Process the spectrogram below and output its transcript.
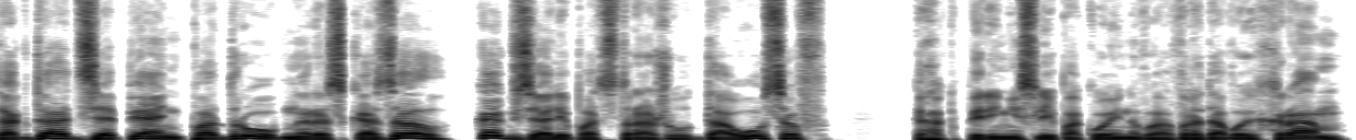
Тогда Дзяпянь подробно рассказал, как взяли под стражу даосов, как перенесли покойного в родовой храм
